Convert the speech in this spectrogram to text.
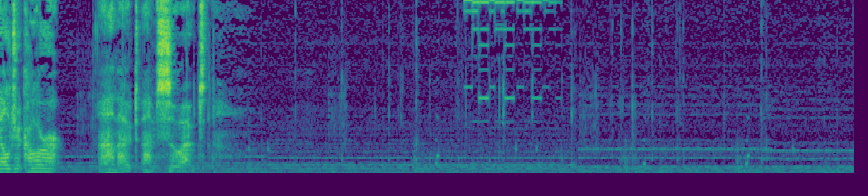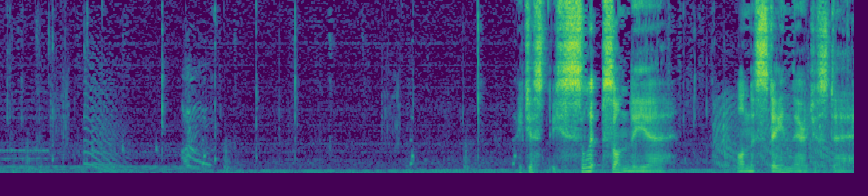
Eldritch Horror! I'm out. I'm so out. He just he slips on the uh, on the stain there, just uh,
